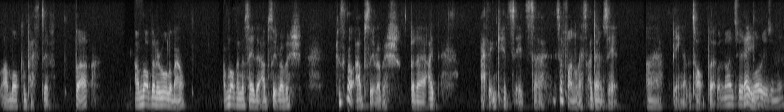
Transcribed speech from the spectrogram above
are more competitive, but I'm not going to rule them out. I'm not going to say they're absolute rubbish because they're not absolute rubbish. But uh, I, I think it's it's uh, it's a fun list. I don't see it uh, being at the top, but Got nine Tyranid Hey. warriors in there.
